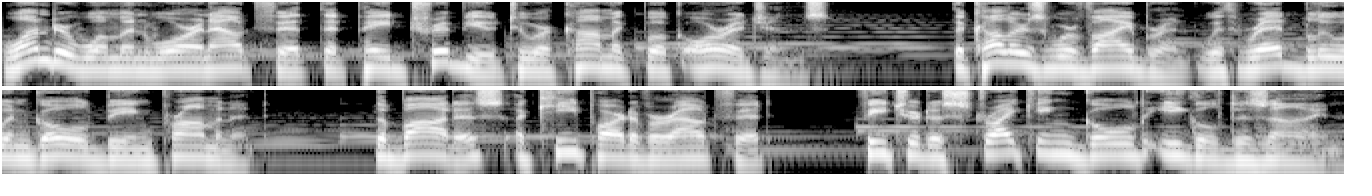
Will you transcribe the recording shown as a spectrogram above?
Wonder Woman wore an outfit that paid tribute to her comic book origins. The colors were vibrant, with red, blue, and gold being prominent. The bodice, a key part of her outfit, featured a striking gold eagle design.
